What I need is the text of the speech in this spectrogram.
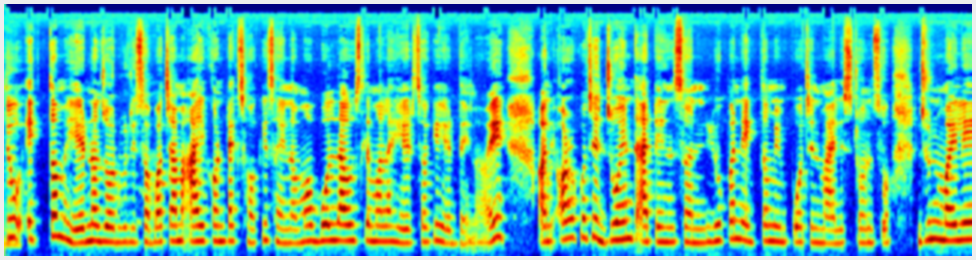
त्यो एकदम हेर्न जरुरी छ। बच्चामा आई कन्ट्याक्ट छ कि छैन? म बोल्दा उसले मलाई हेर्छ कि हेर्दैन है? अनि अर्को चाहिँ जोइन्ट एटेन्सन यो पनि एकदम इम्पोर्टेन्ट माइल स्टोन्स हो जुन मैले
